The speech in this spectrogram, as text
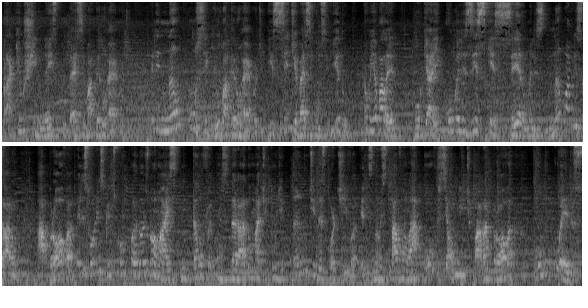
para que o chinês pudesse bater o recorde. Ele não conseguiu bater o recorde e se tivesse conseguido, não ia valer, porque aí como eles esqueceram, eles não avisaram a prova, eles foram inscritos como corredores normais. Então foi considerado uma atitude antidesportiva. Eles não estavam lá oficialmente para a prova como coelhos.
